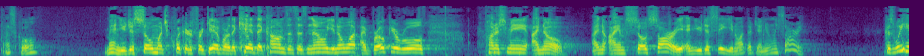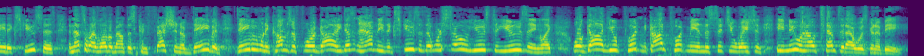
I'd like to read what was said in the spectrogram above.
that's cool. Man, you're just so much quicker to forgive. Or the kid that comes and says, no, you know what? I broke your rules. Punish me. I know. I know. I am so sorry. And you just see, you know what? They're genuinely sorry. Because we hate excuses. And that's what I love about this confession of David. David, when he comes before God, he doesn't have these excuses that we're so used to using. Like, well, God, you put me, God put me in this situation. He knew how tempted I was going to be.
